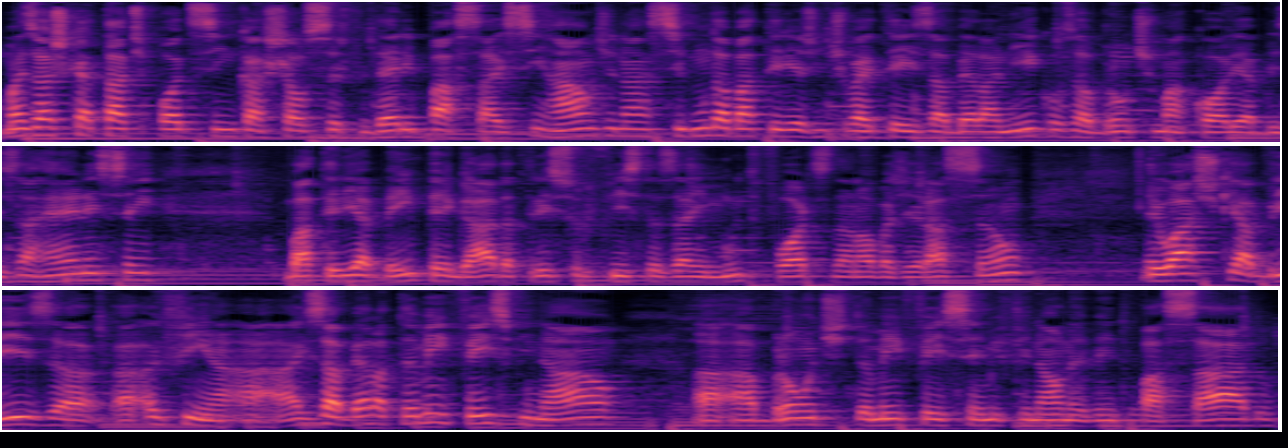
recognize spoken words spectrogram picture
Mas eu acho que a Tati pode se encaixar o surf dela e passar esse round. Na segunda bateria a gente vai ter Isabela Nichols, a Bronte McCauley e a Brisa Hennessy. Bateria bem pegada, três surfistas aí muito fortes da nova geração. Eu acho que a Brisa, enfim, a, a Isabela também fez final. A, a Bronte também fez semifinal no evento passado.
